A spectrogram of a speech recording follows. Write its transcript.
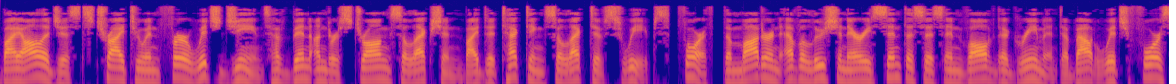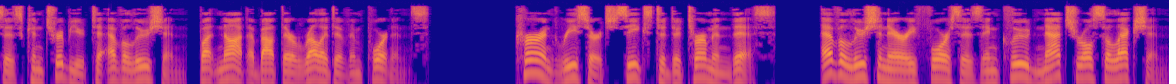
biologists try to infer which genes have been under strong selection by detecting selective sweeps. Fourth, the modern evolutionary synthesis involved agreement about which forces contribute to evolution, but not about their relative importance. Current research seeks to determine this. Evolutionary forces include natural selection,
